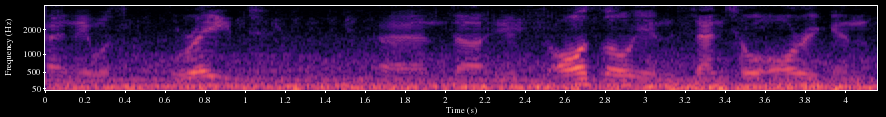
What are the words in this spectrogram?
and it was great. And uh, it's also in Central Oregon.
